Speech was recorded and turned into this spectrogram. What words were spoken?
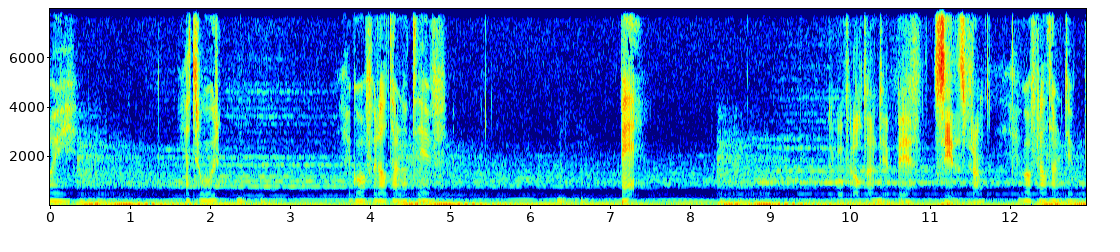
Oi. Jeg tror jeg går for alternativ Sidesprang. Jeg går for alternativ B.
